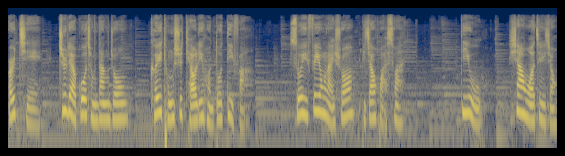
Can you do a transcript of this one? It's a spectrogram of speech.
而且治疗过程当中可以同时调理很多地方，所以费用来说比较划算。第五，像我这种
